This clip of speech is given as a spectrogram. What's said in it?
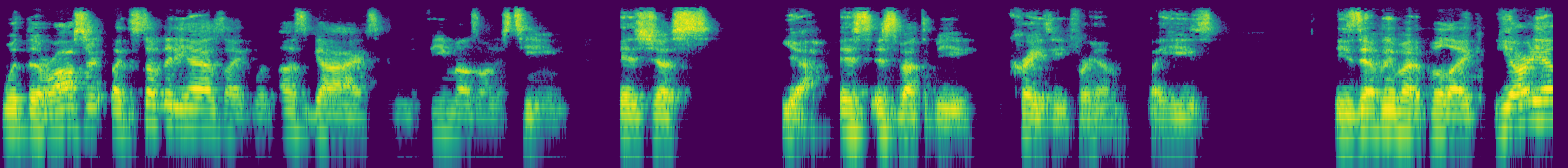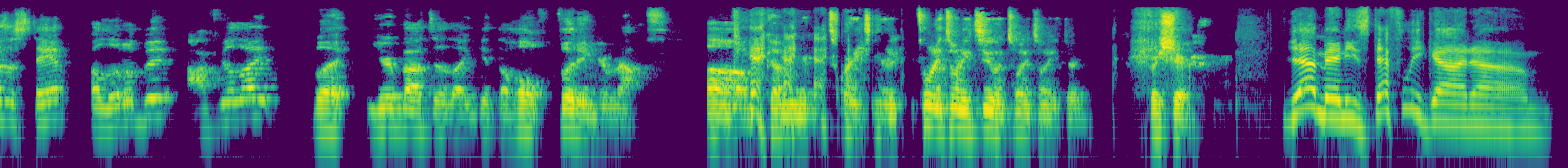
with the roster, like the stuff that he has like with us guys and the females on his team is just yeah, it's it's about to be crazy for him. Like he's he's definitely about to put like he already has a stamp a little bit, I feel like, but you're about to like get the whole foot in your mouth um coming in 2022 2022 and 2023 for sure. Yeah, man, he's definitely got. um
